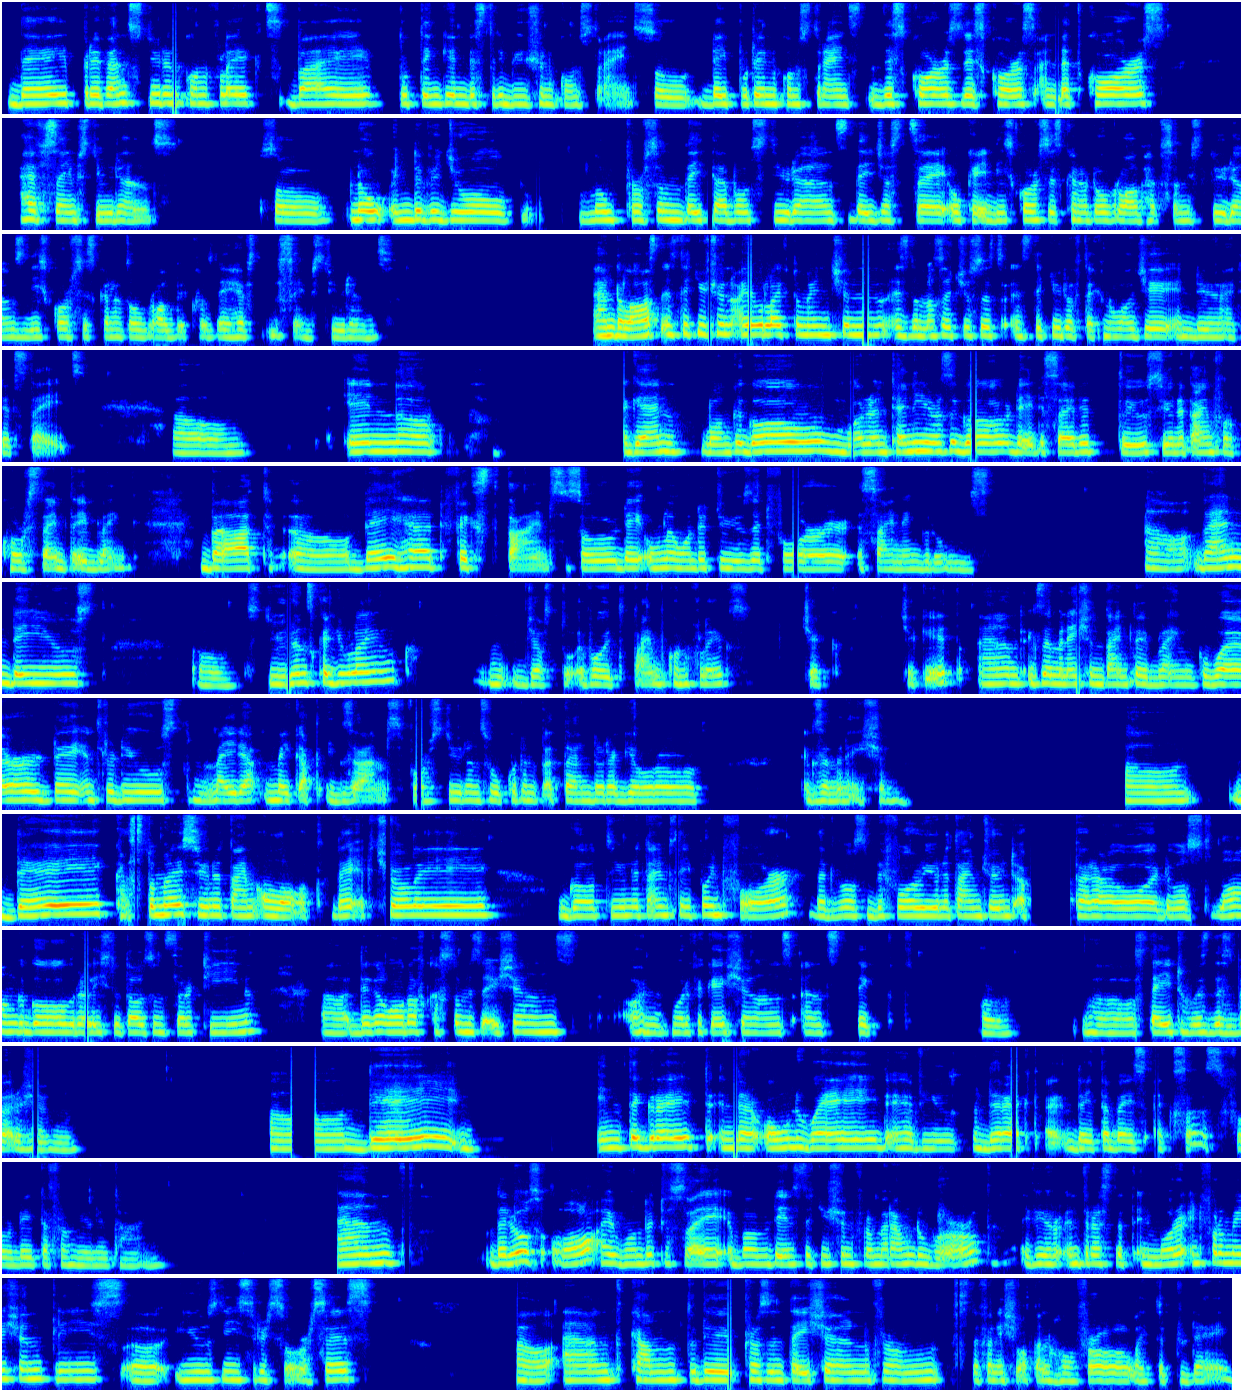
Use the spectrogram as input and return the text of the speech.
They prevent student conflicts by putting in distribution constraints. So they put in constraints, this course, this course, and that course have same students. So no individual, no personal data about students. They just say, okay, these courses cannot overlap, have some students. These courses cannot overlap because they have the same students. And the last institution I would like to mention is the Massachusetts Institute of Technology in the United States. Um, in, uh, again, long ago, more than 10 years ago, they decided to use Unitime for course timetabling. But uh, they had fixed times, so they only wanted to use it for assigning rooms. Uh, then they used uh, student scheduling mm, just to avoid time conflicts. Check check it, and examination timetabling, where they introduced makeup exams for students who couldn't attend the regular examination. Um, they customized Unitime a lot. They actually got Unitime 3.4. That was before Unitime joined Apereo. It was long ago, released 2013. Uh, did a lot of customizations and modifications and stick or uh, state with this version. Uh, they integrate in their own way. They have used direct uh, database access for data from Unitime. And that was all I wanted to say about the institution from around the world. If you're interested in more information, please uh, use these resources uh, and come to the presentation from Stephanie Schluttenhofer later today.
